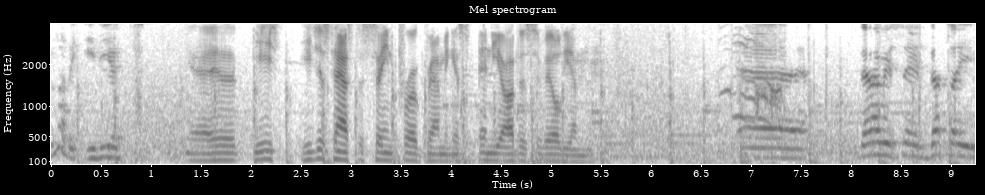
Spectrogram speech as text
Bloody idiot. Yeah, he's, he just has the same programming as any other civilian. Uh, then I will say that's a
